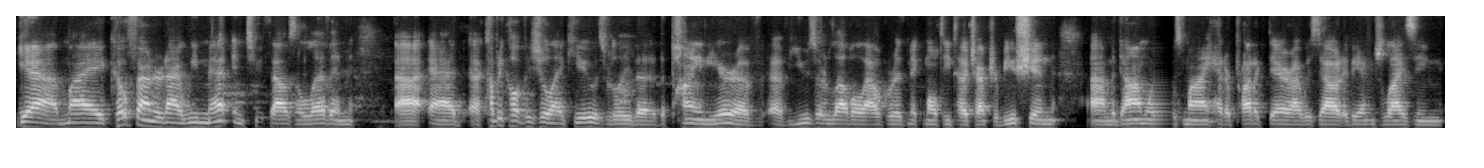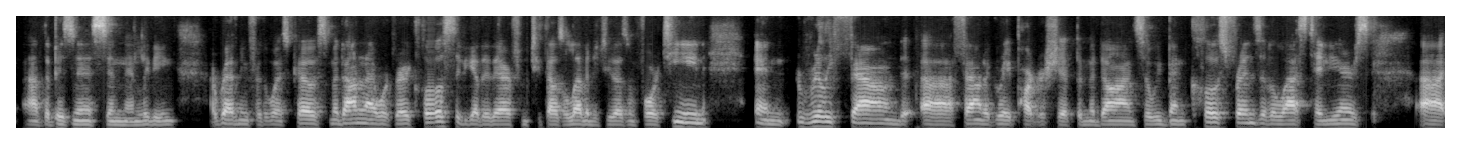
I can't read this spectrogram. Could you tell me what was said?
Yeah, my co-founder and I we met in 2011 uh, at a company called Visual IQ. It was really the, the pioneer of, of user level algorithmic multi touch attribution. Uh, Madan was my head of product there. I was out evangelizing uh, the business and, and leading a revenue for the West Coast. Madan and I worked very closely together there from 2011 to 2014 and really found uh, found a great partnership in Madan. So we've been close friends over the last 10 years. Uh,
